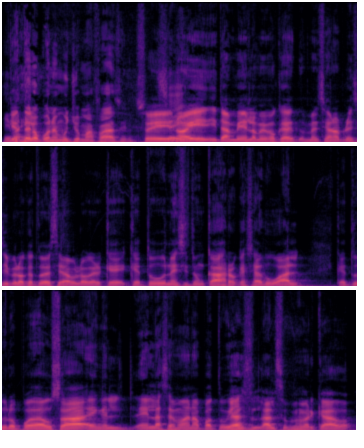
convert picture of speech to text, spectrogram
Que te lo pone mucho más fácil. Sí, Sí. No, y, y también lo mismo que mencioné al principio, lo que tú decías, Blogger, que, que tú necesitas un carro que sea dual, que tú lo puedas usar en, el, en la semana para tú ir al, al supermercado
